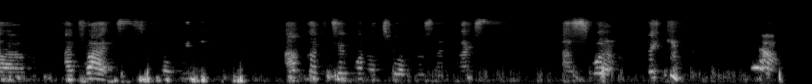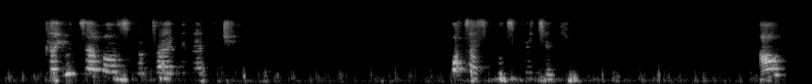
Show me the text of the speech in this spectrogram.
uh, advice for women. I'm going to take one or two of those advice as well. Thank you. Yeah. Can you tell us your driving energy? What has motivated you? How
